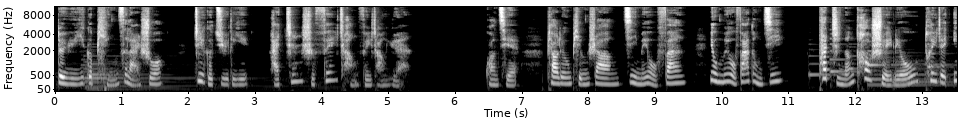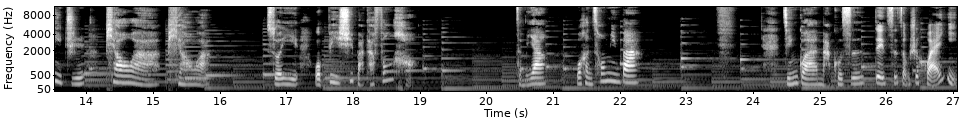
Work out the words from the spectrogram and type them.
对于一个瓶子来说，这个距离还真是非常非常远。况且，漂流瓶上既没有帆，又没有发动机，它只能靠水流推着一直飘啊飘啊。所以我必须把它封好。怎么样？我很聪明吧？尽管马库斯对此总是怀疑。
